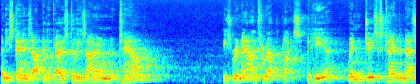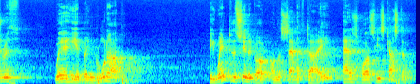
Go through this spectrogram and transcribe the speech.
And he stands up and he goes to his own town. He's renowned throughout the place. But here, when Jesus came to Nazareth, where he had been brought up, he went to the synagogue on the Sabbath day, as was his custom.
